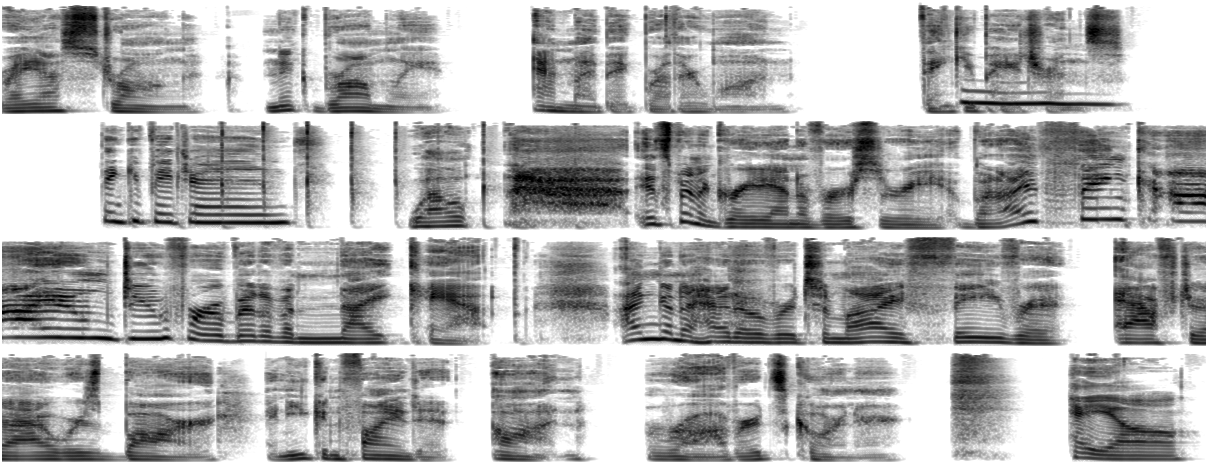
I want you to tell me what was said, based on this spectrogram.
Rhea Strong, Nick Bromley, and my big brother Juan. Thank you, patrons. Thank you, patrons. Well, it's been a great anniversary, but I think I am due for a bit of a nightcap. I'm going to head over to my favorite after hours bar, and you can find it on Robert's Corner. Hey, y'all.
